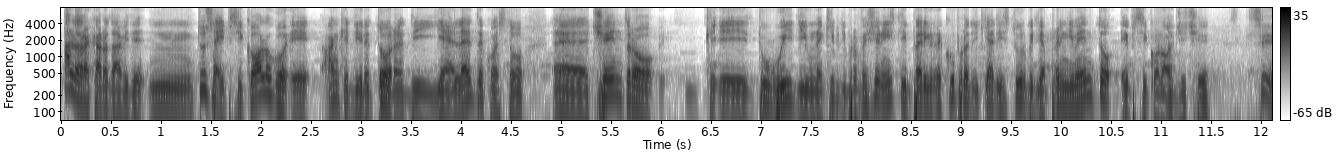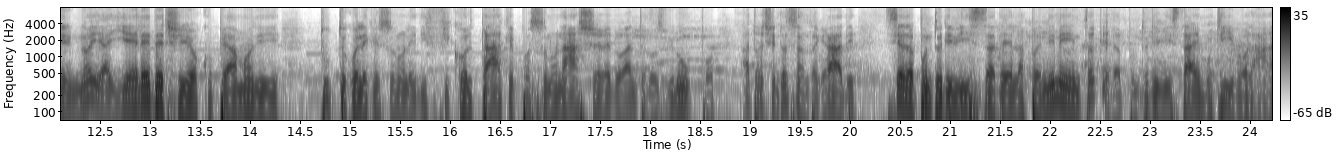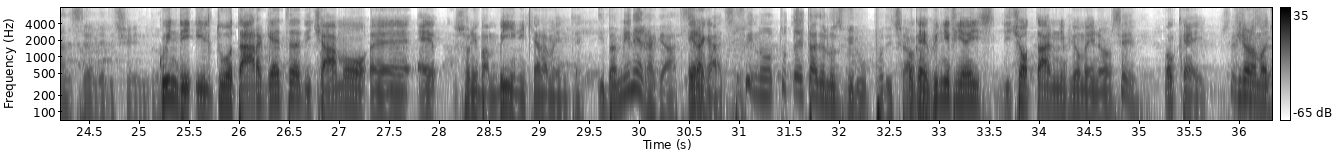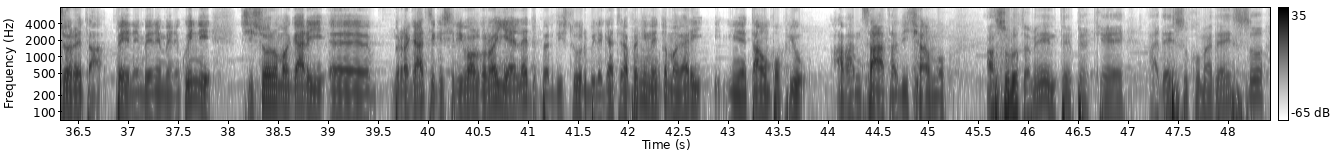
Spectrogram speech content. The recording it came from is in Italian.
Allora, caro Davide, mh, tu sei psicologo e anche direttore di Yeled, questo eh, centro che eh, tu guidi un'equipe di professionisti per il recupero di chi ha disturbi di apprendimento e psicologici. Sì, noi a Yeled ci occupiamo di tutte quelle che sono le difficoltà che possono nascere durante lo sviluppo a 360 gradi, sia dal punto di vista dell'apprendimento che dal punto di vista emotivo, l'ansia e via dicendo. Quindi il tuo target, diciamo, eh, è- sono i bambini, chiaramente. I bambini e i ragazzi. E i ragazzi. Fino a tutta l'età dello sviluppo, diciamo. Ok, quindi fino ai 18 anni più o meno? Sì. Ok, Sì, fino alla sì, maggiore età. Bene, bene, bene. Quindi ci sono magari eh, ragazzi che si rivolgono a Yeled per disturbi legati all'apprendimento, magari in età un po' più avanzata, diciamo. Assolutamente, perché adesso come adesso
